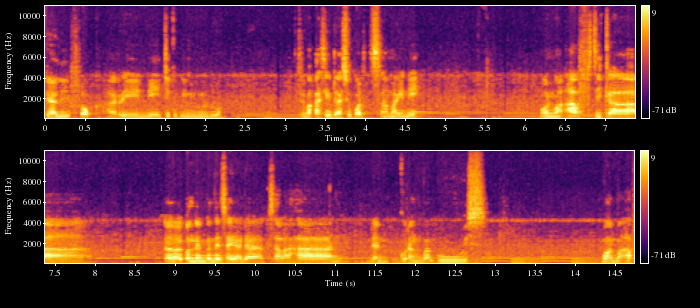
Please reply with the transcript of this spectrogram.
Daily vlog hari ini cukup ini dulu. Terima kasih udah support selama ini. Mohon maaf jika konten-konten uh, saya ada kesalahan dan kurang bagus. Mohon maaf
